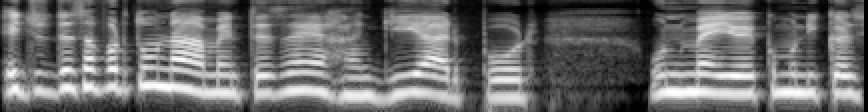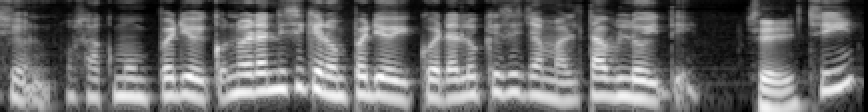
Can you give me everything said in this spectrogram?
Ellos desafortunadamente se dejan guiar por un medio de comunicación, o sea, como un periódico. No era ni siquiera un periódico, era lo que se llama el tabloide. Sí. ¿sí?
